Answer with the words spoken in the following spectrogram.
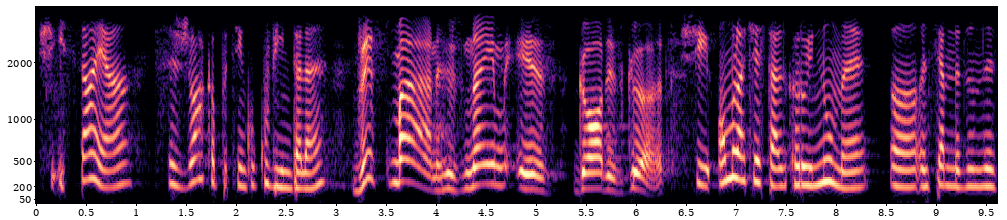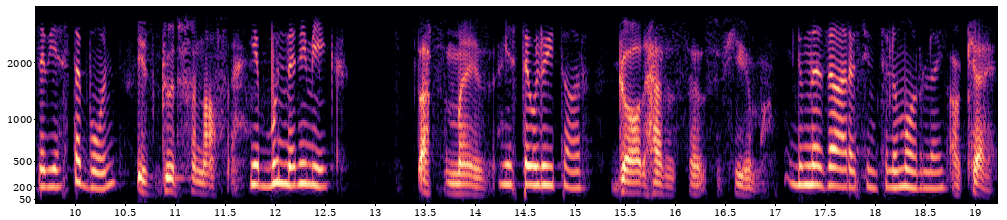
Și Isaia se joacă puțin cu cuvintele This man whose name is God is good și omul acesta al cărui nume uh, înseamnă Dumnezeu este bun, is good for nothing. e bun de nimic. That's amazing. Este uluitor. God has a sense of humor. Dumnezeu are simțul umorului. Okay.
